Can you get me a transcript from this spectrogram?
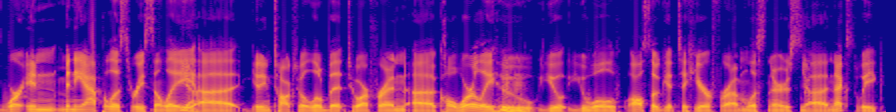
were in Minneapolis recently, Yeah. uh, getting talked to a little bit to our friend uh, Cole Worley, who you you will also get to hear from listeners Mm-hmm. Yeah. uh, next week.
